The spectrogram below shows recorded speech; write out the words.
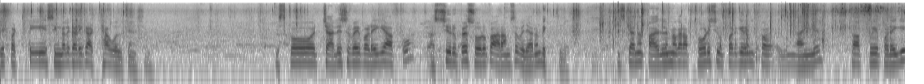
ये पट्टी सिंगल कड़ी का अट्ठा बोलते हैं इसे। इसको चालीस रुपये पड़ेगी आपको अस्सी रुपये सौ रुपये आराम से बाज़ार में बिकती है। इसके अंदर पायल में अगर आप थोड़ी सी ऊपर की रेंज पर आएँगे तो आपको ये पड़ेगी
